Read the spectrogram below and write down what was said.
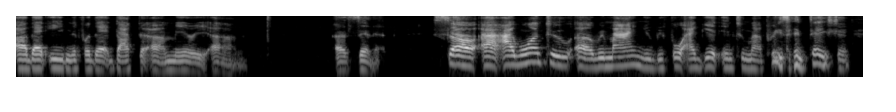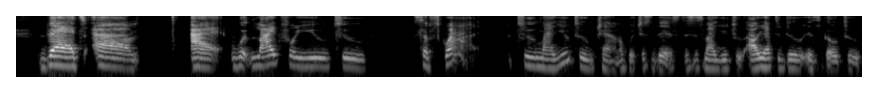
uh, that evening for that, Dr. Uh, Mary um, uh, Zenith. So uh, I want to uh, remind you before I get into my presentation that um, I would like for you to subscribe to my YouTube channel, which is this. This is my YouTube. All you have to do is go to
